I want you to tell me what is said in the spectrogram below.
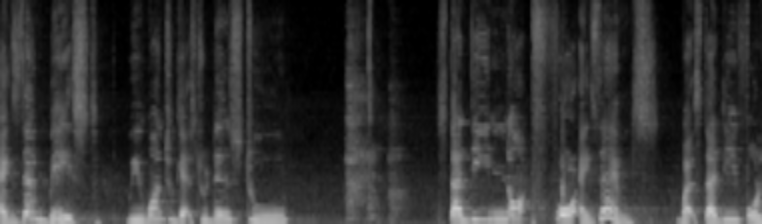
exam based. We want to get students to study not for exams, but study for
